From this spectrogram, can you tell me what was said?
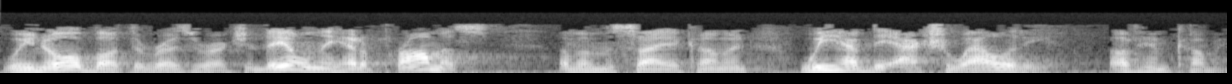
We know about the resurrection. They only had a promise of a Messiah coming. We have the actuality of him coming.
